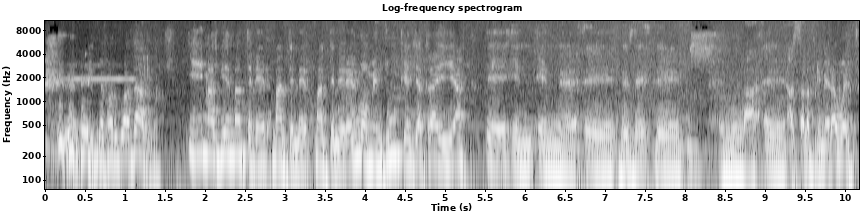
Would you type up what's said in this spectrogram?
es mejor guardarlo y más bien mantener, mantener, mantener el momentum que él ya traía eh, en, eh, desde hasta la primera vuelta.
